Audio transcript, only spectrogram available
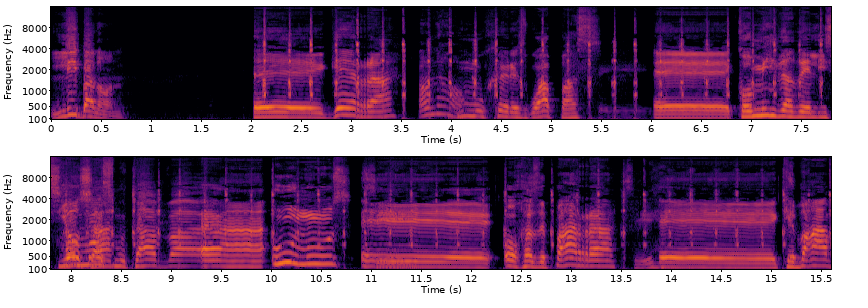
Libanon. Eh, guerra, Oh no. mujeres guapas, eh, comida deliciosa. Hummus, mutaba. Ah, hummus, eh, hojas de parra, Sí. eh, kebab,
